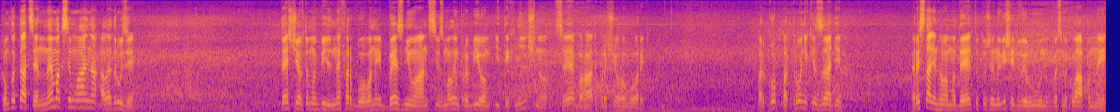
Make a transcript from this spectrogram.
Комплектація не максимальна, але, друзі, те, що автомобіль не фарбований, без нюансів, з малим пробігом і технічно, це багато про що говорить. Паркоп, парктроніки ззаді. Рестайлінгова модель, тут уже новіший двигун, восьмиклапанний,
